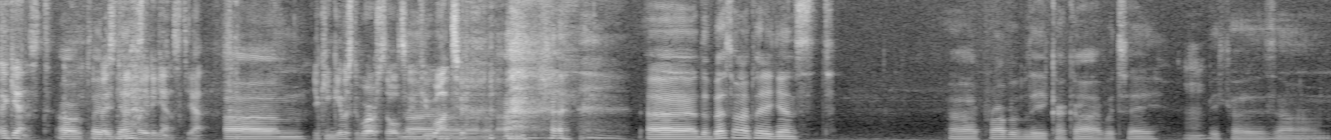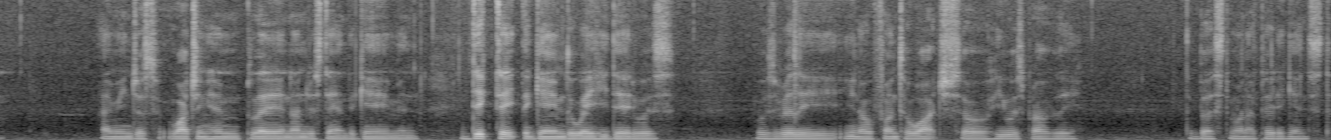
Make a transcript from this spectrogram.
against. Oh, played against? Played against, yeah. Um, You can give us the worst also if you no, want to. no, no, no. uh, the best one I played against, uh, probably Kaká, I would say. Mm. because um, I mean, just watching him play and understand the game and dictate the game the way he did was was really you know fun to watch. So he was probably the best one I played against.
